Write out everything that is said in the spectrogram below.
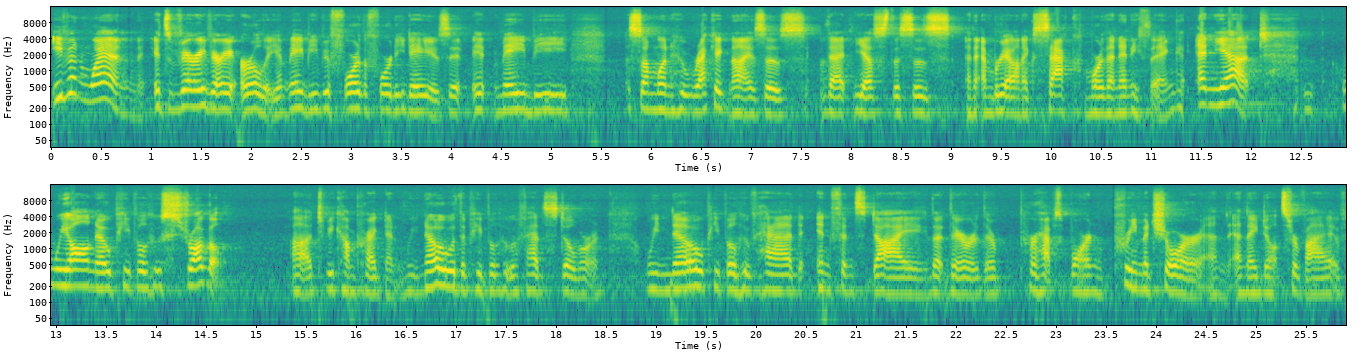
even when it's very, very early, it may be before the 40 days, it, it may be someone who recognizes that, yes, this is an embryonic sac more than anything. And yet, we all know people who struggle uh, to become pregnant. We know the people who have had stillborn. We know people who've had infants die, that they're, they're perhaps born premature and, and they don't survive.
